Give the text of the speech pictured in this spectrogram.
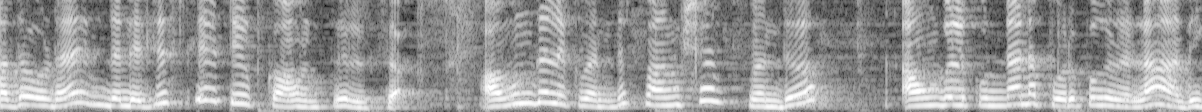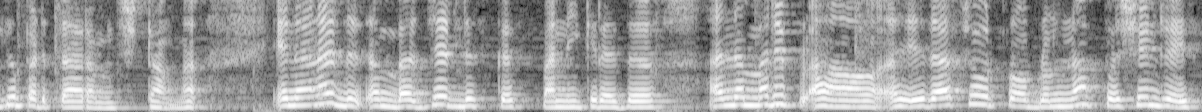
அதோட இந்த லெஜிஸ்லேட்டிவ் கவுன்சில்ஸ் அவங்களுக்கு வந்து ஃபங்க்ஷன்ஸ் வந்து அவங்களுக்கு உண்டான பொறுப்புகள் எல்லாம் அதிகப்படுத்த ஆரம்பிச்சிட்டாங்க. என்னென்னா பட்ஜெட் டிஸ்கஸ் பண்ணிக்கிறது அந்த மாதிரி ஏதாச்சும் ஒரு ப்ராப்ளம்னா கொஷின் ரைஸ்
